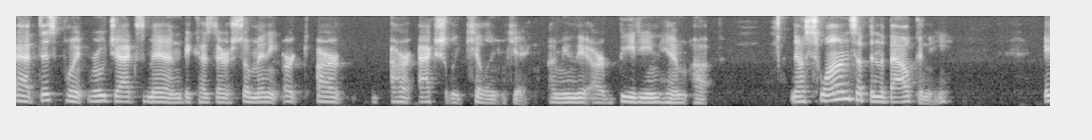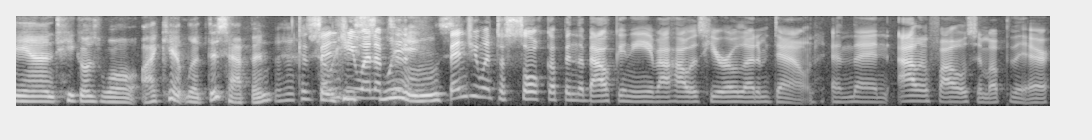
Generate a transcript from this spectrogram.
at this point, Rojak's men, because there are so many, are are are actually killing King. I mean, they are beating him up. Now Swan's up in the balcony, and he goes, "Well, I can't let this happen." Mm-hmm. Because So Benji he went swings. up to Benji went to sulk up in the balcony about how his hero let him down, and then Alan follows him up there,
